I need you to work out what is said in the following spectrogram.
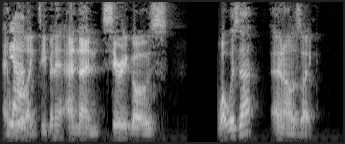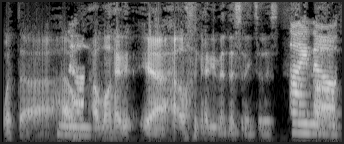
and yeah. we were like deep in it. And then Siri goes, "What was that?" And I was like, "What the hell? No. How long have you? Yeah, how long have you been listening to this?" I know um,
